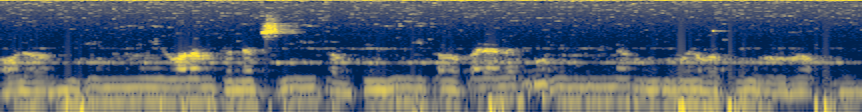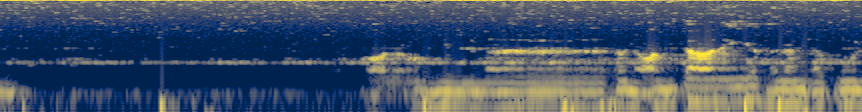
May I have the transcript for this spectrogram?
قال رب إني ظلمت نفسي فاغفر لي فغفر له إنه هو أنعمت علي فلن أكون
